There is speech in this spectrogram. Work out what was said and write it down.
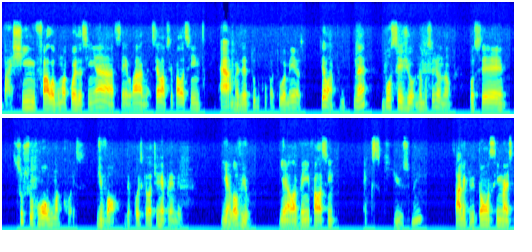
baixinho fala alguma coisa assim, ah, sei lá, né? sei lá, você fala assim, ah, mas é tudo culpa tua mesmo, sei lá, né? Bocejou, não, bocejou não, você sussurrou alguma coisa de volta, depois que ela te repreendeu. E ela ouviu. E ela vem e fala assim, excuse me? Sabe aquele tom assim, mais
